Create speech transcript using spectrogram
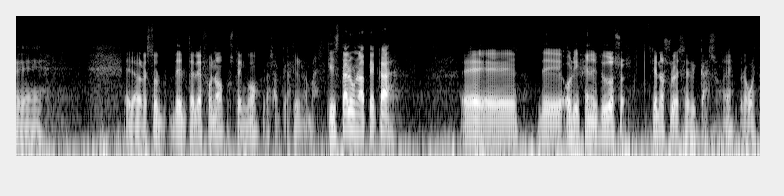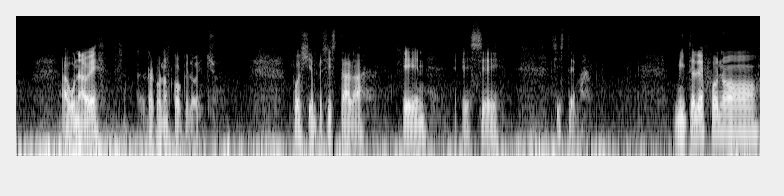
eh, en el resto del teléfono pues tengo las aplicaciones normales. Que instale una APK eh, de orígenes dudosos, que no suele ser el caso, ¿eh? pero bueno, alguna vez reconozco que lo he hecho. Pues siempre se instala en ese sistema. Mi teléfono,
